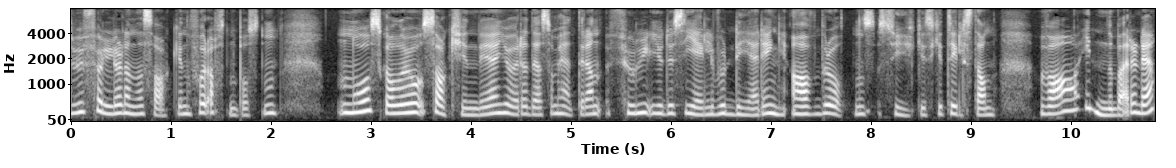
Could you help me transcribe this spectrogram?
du følger denne saken for Aftenposten. Nå skal jo sakkyndige gjøre det som heter en full judisiell vurdering av Bråtens psykiske tilstand. Hva innebærer det?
